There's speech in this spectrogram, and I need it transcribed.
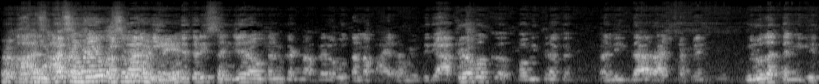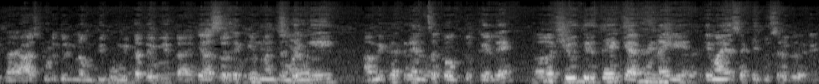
कुठेतरी संजय राऊतांकडनं आपल्याला होताना पाहायला मिळते. की आक्रमक पवित्र अनेकदा राज ठाकरे विरोधात त्यांनी घेतलाय. आज कुठेतरी नमती भूमिका ते घेत ते असं देखील म्हणतात आहेत की अमित ठाकरे यांचं कौतुक केलंय. शिवतीर्थ हे कॅफे नाहीये. ते माझ्यासाठी दुसरं घर आहे.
